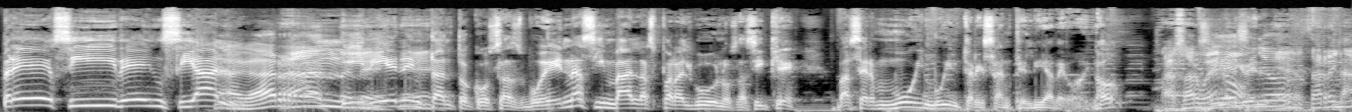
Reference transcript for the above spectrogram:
presidencial. Agárrate. Y vienen Eh. tanto cosas buenas y malas para algunos, así que va a ser muy, muy interesante el día de hoy, ¿no? Va a estar bueno, Sí, señor. Está reñido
